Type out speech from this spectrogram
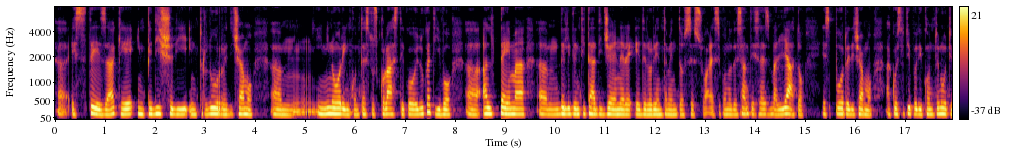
eh, estesa che impedisce di introdurre diciamo, um, i minori in contesto scolastico educativo uh, al tema um, dell'identità di genere e dell'orientamento sessuale. Secondo De Santis è sbagliato esporre diciamo, a questo tipo di contenuti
